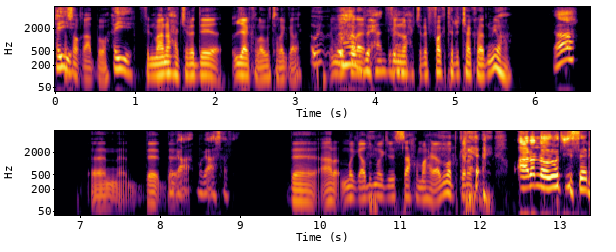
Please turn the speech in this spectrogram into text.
haye. Kasoo qaadba filmaan waxaa jira dee ciyaalka loogu talagalay film waxaa jira factory chocolate ah? Ar- mag- adu magaciisa sax mahay adu maad garan I don't know what you said.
